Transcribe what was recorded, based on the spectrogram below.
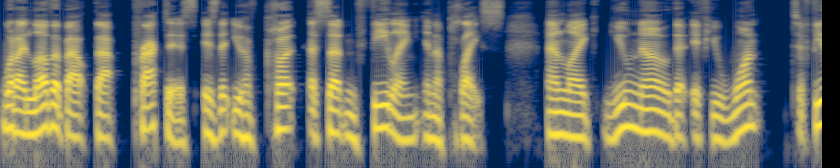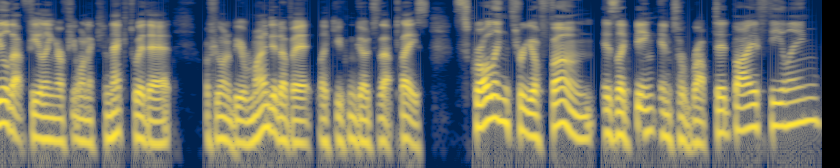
What I love about that practice is that you have put a certain feeling in a place. And like, you know that if you want to feel that feeling or if you want to connect with it, or if you want to be reminded of it, like you can go to that place. Scrolling through your phone is like being interrupted by a feeling.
